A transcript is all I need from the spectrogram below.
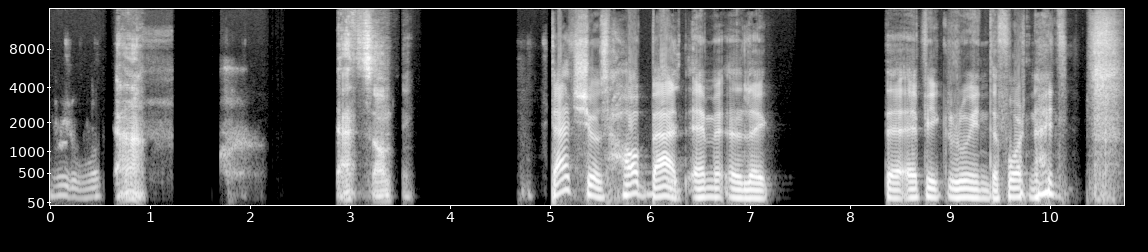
Wait, what? the Yeah. That's something. That shows how bad M- uh, like the Epic ruined the Fortnite.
